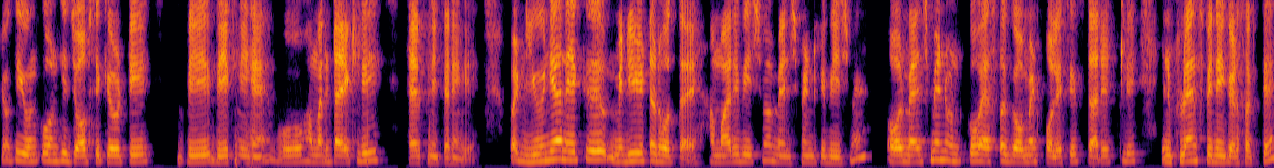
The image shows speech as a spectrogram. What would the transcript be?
क्योंकि उनको उनकी जॉब सिक्योरिटी भी देखनी है वो हमारी डायरेक्टली हेल्प नहीं करेंगे। बट यूनियन एक मीडिएटर होता है हमारे बीच में मैनेजमेंट के बीच में और मैनेजमेंट उनको एज पर गवर्नमेंट पॉलिसीज़ डायरेक्टली इन्फ्लुएंस भी नहीं कर सकते।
